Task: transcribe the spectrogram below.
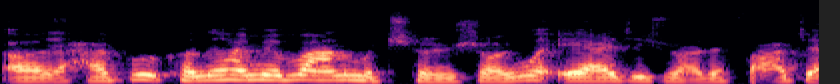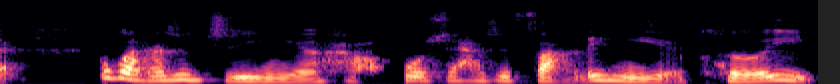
呃，还不可能还没有办法那么成熟，因为 AI 技术还在发展。不管它是指引也好，或是它是法令也可以，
